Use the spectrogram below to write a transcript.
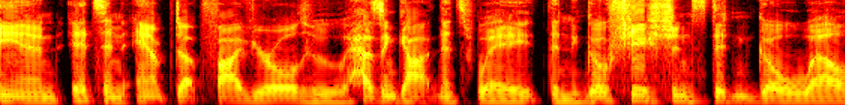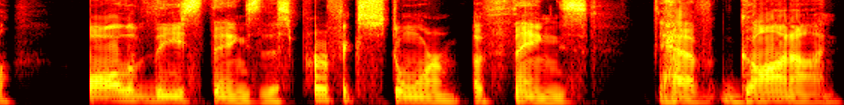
And it's an amped up 5-year-old who hasn't gotten its way, the negotiations didn't go well, all of these things, this perfect storm of things have gone on.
